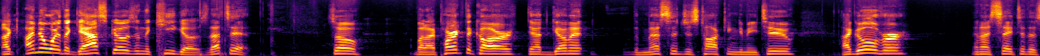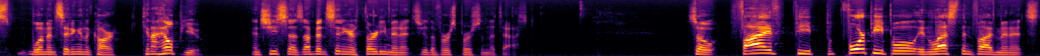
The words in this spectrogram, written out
like, I know where the gas goes and the key goes. That's it. So, but I parked the car, dad gummit, the message is talking to me too. I go over and I say to this woman sitting in the car, Can I help you? And she says, I've been sitting here 30 minutes. You're the first person that's asked. So five people, four people in less than five minutes,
